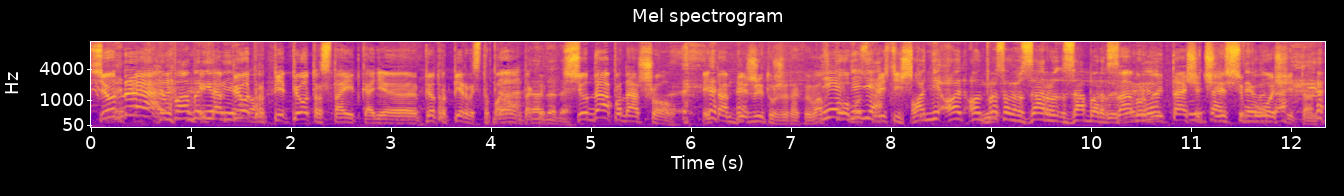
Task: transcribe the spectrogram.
Сюда! И там. Петр, Пе- Петр стоит, коня- Петр первый с топором Да, такой, да, да, да. сюда подошел. И там бежит уже такой, в автобус туристический. Он, не- он, он просто за, за бороду за бороду и тащит через всю его, да. площадь там. да.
